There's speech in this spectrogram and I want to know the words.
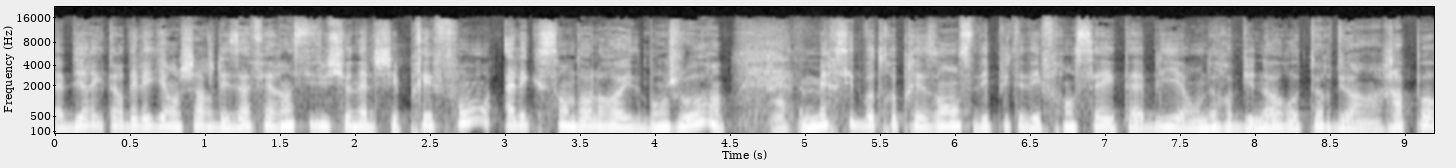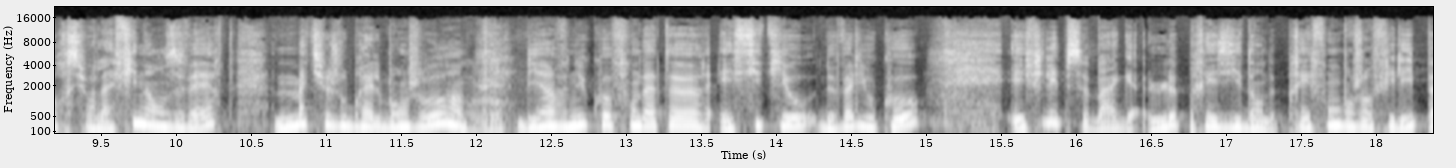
Directeur délégué en charge des affaires institutionnelles chez Préfond. Alexandre Olroyd, bonjour. bonjour. Merci de votre présence. Député des Français établi en Europe du Nord, auteur d'un rapport sur la finance verte. Mathieu Joubrel, bonjour. Bonjour. Bienvenue, cofondateur et CTO de ValueCo. Et Philippe Sebag, le président de Préfond. Bonjour Philippe.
